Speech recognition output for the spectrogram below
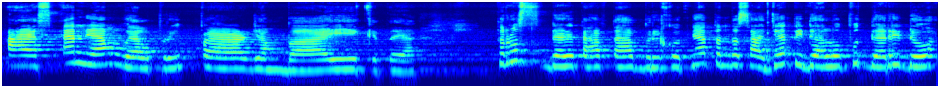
ASN yang well prepared, yang baik gitu ya. Terus dari tahap-tahap berikutnya tentu saja tidak luput dari doa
